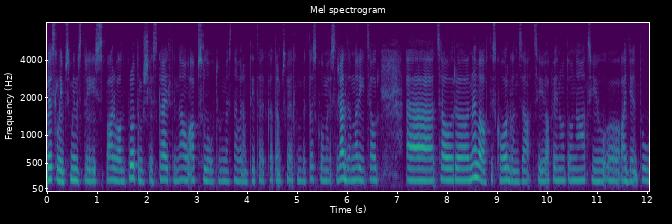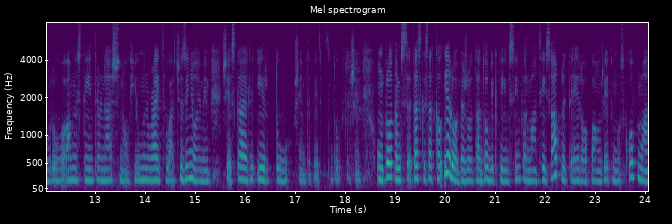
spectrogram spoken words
veselības ministrijas pārvalde. Protams, šie skaitļi nav absolūti, un mēs nevaram ticēt katram skaitlim, bet tas, ko mēs redzam arī caur, caur nevalstisko organizāciju, apvienoto nāciju aģentūru, Amnesty International, Human Rights Watch ziņojumiem, šie skaitļi ir tuvu šiem 15,000. Un, protams, tas, kas atkal ierobežo tādu objektīvas informācijas apriti Eiropā un Rietumos kopumā,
